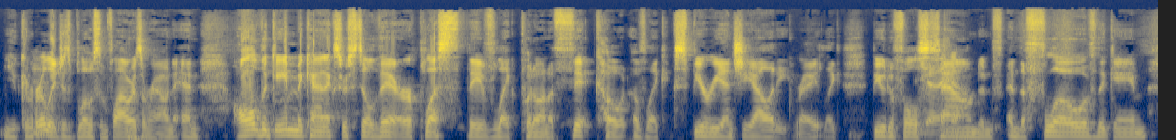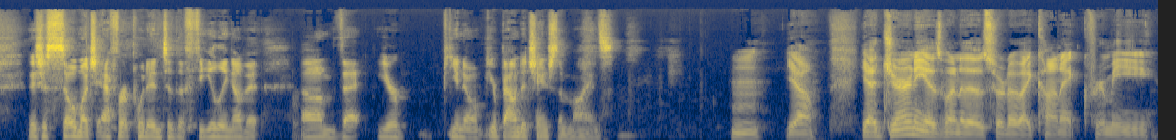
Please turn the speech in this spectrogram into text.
you can really just blow some flowers around and all the game mechanics are still there plus they've like put on a thick coat of like experientiality right like beautiful Yeah, yeah. sound and and the flow of the game there's just so much effort put into the feeling of it um, that you're you know you're bound to change some minds Hmm. Yeah. Yeah. Journey is one of those sort of iconic for me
